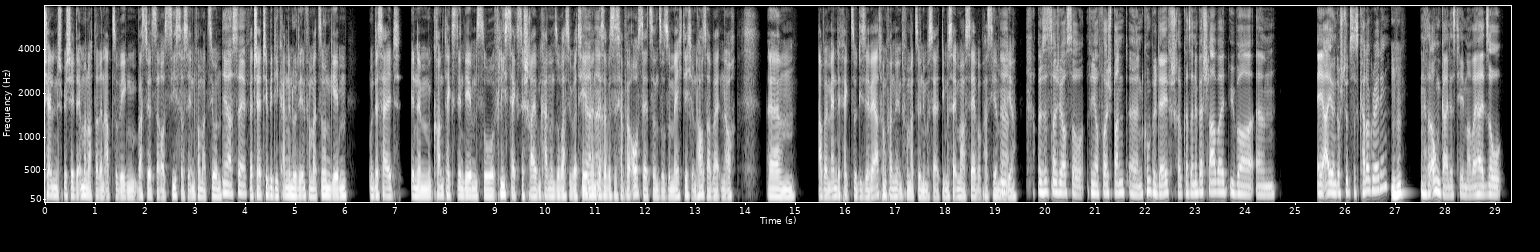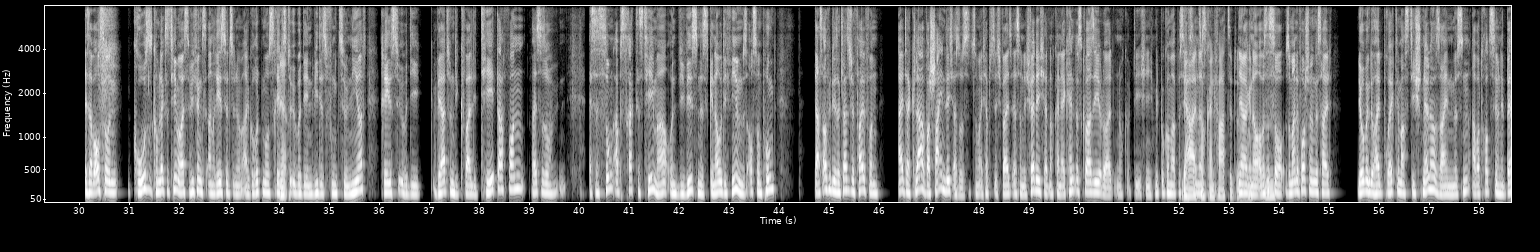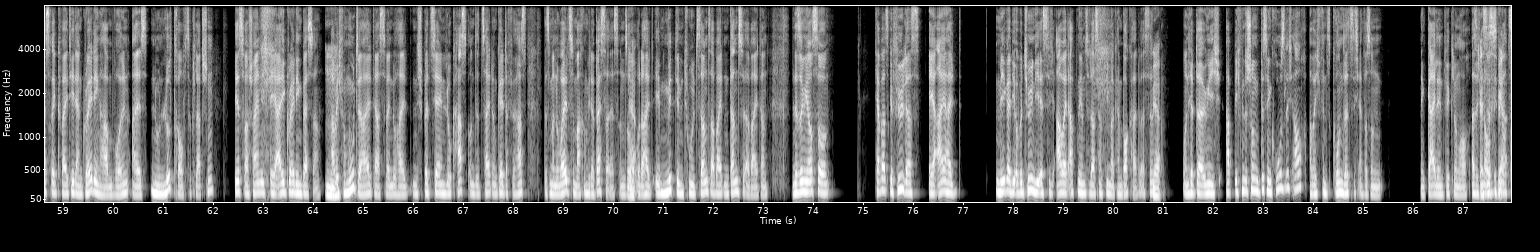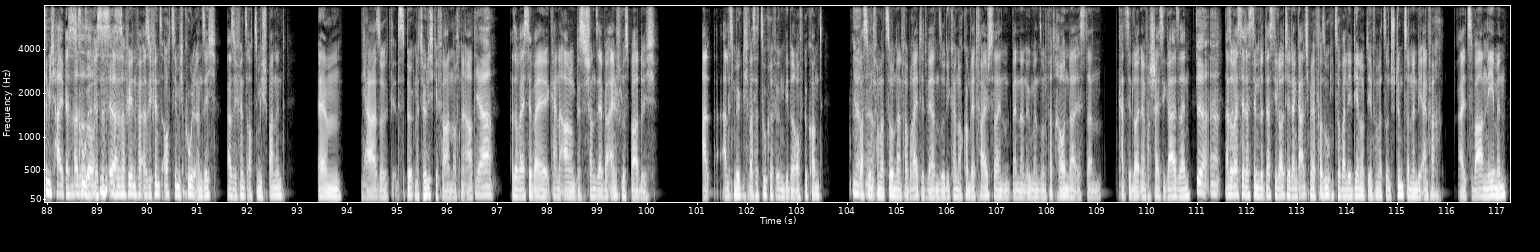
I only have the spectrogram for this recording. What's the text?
Challenge besteht ja immer noch darin abzuwägen, was du jetzt daraus ziehst aus der Information. Ja, safe. Weil ChatGPT kann dir nur die Informationen geben und das halt in einem Kontext, in dem es so Fließtexte schreiben kann und sowas über Themen. Ja, ja. Deshalb ist es ja für Aufsätze und so so mächtig und Hausarbeiten auch. Ähm, aber im Endeffekt so diese Wertung von den Informationen, die muss ja, die muss ja immer auch selber passieren bei Ja. dir. Und es ist zum Beispiel auch so, finde ich auch voll spannend, äh, ein Kumpel Dave schreibt gerade seine Bachelorarbeit über ähm, AI-unterstütztes Color Grading. Mhm. Das ist halt auch ein geiles Thema, weil halt so, ist aber auch so ein großes, komplexes Thema. Weißt du, wie fängst du an? Redest du jetzt in einem Algorithmus? Redest Ja. du über den, wie das funktioniert? Redest du über die Werte und die Qualität davon? Weißt du, so, es ist so ein abstraktes Thema und wie willst du das genau definieren? Und das ist auch so ein Punkt, da ist auch wieder dieser klassische Fall von, Alter, klar, wahrscheinlich, also zum, ich, hab's, ich weiß erst noch nicht fertig, ich hatte noch keine Erkenntnis quasi oder halt noch, die ich nicht mitbekommen habe bis Ja, jetzt. zumindest. noch kein Fazit. Oder Ja, genau. Aber es ist Mhm. so, so meine Vorstellung ist halt, jo, wenn du halt Projekte machst, die schneller sein müssen, aber trotzdem eine bessere Qualität an Grading haben wollen, als nur ein LUT drauf zu klatschen, ist wahrscheinlich AI-Grading besser. Mhm. Aber ich vermute halt, dass wenn du halt einen speziellen Look hast und die Zeit und Geld dafür hast, das manuell zu machen wieder besser ist und so. Ja. Oder halt eben mit dem Tool zusammenzuarbeiten und dann zu erweitern. Und das ist irgendwie auch so, ich habe das Gefühl, dass AI halt mega die Opportunity ist, sich Arbeit abnehmen zu lassen, auf die man keinen Bock hat, weißt du? Ja. Und ich habe da irgendwie, ich, hab- ich finde es schon ein bisschen gruselig auch, aber ich finde es grundsätzlich einfach so ein, eine geile Entwicklung auch. Also ich bin, Es auch, ist- ich bin ja, auch ziemlich hyped. Es ist also cool. So, Es, ist, ja. es ist auf jeden Fall, also ich finde es auch ziemlich cool an sich. Also ich finde es auch ziemlich spannend. Ähm, ja, also das birgt natürlich Gefahren auf eine Art. ja, Also weißt du, weil, keine Ahnung, das ist schon sehr beeinflussbar durch all, alles Mögliche, was er Zugriff irgendwie darauf bekommt, ja, was für ja. Informationen dann verbreitet werden. So, die können auch komplett falsch sein und wenn dann irgendwann so ein Vertrauen da ist, dann kann es den Leuten einfach scheißegal sein. ja, ja. Also weißt du, dass, den, dass die Leute dann gar nicht mehr versuchen zu validieren, ob die Information stimmt, sondern die einfach als wahr nehmen.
